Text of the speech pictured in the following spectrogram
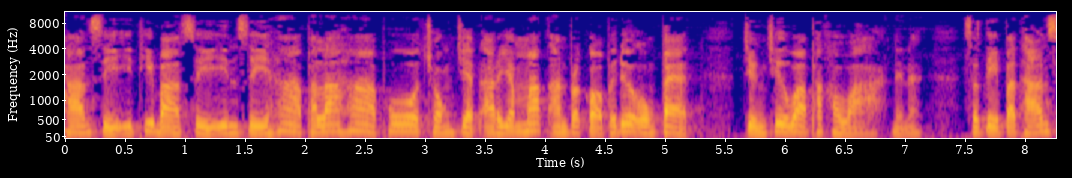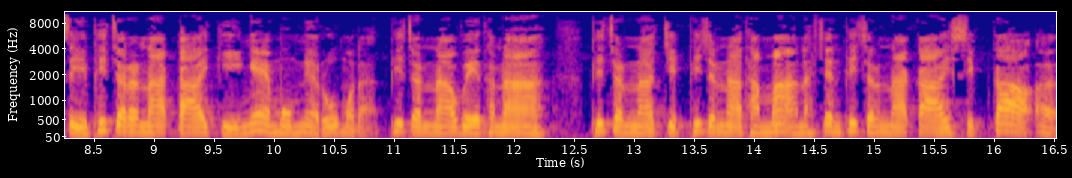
ทานสี่อิทิบาทสี่อินทรีห้าพละห้าโพชงเจ็ดอริยมรรคอันประกอบไปด้วยองค์แปดจึงชื่อว่าพักวาเนี่ยนะสติปทานสี่พิจารณากายกี่แง่มุมเนี่ยรู้หมดอะพิจารณาเวทนา พิจารณาจิตพิจารณาธรรมะนะเช่น พิจารณากาย 19เอ่อ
